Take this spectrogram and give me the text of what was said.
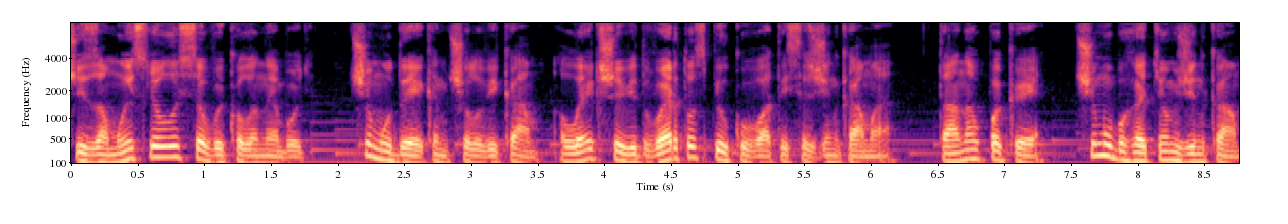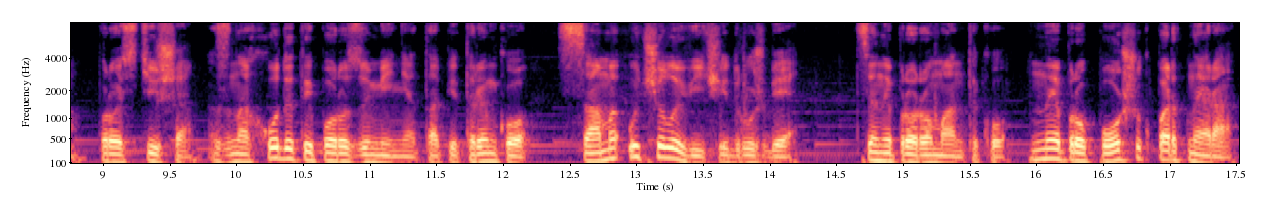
Чи замислювалися ви коли-небудь, чому деяким чоловікам легше відверто спілкуватися з жінками? Та навпаки, чому багатьом жінкам простіше знаходити порозуміння та підтримку саме у чоловічій дружбі? Це не про романтику, не про пошук партнера,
